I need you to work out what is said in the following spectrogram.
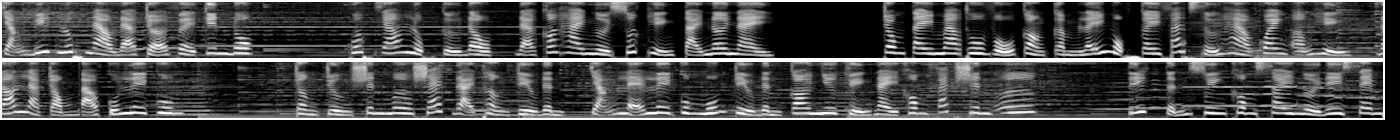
chẳng biết lúc nào đã trở về kinh đô. Quốc giáo lục cự đầu, đã có hai người xuất hiện tại nơi này. Trong tay Mao Thu Vũ còn cầm lấy một cây pháp sử hào quang ẩn hiện, Đó là trọng bảo của ly cung. Trần Trường Sinh mưu sát đại thần triều đình, Chẳng lẽ Ly Cung muốn triều đình coi như chuyện này không phát sinh ư? Tiết tỉnh xuyên không xoay người đi xem,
